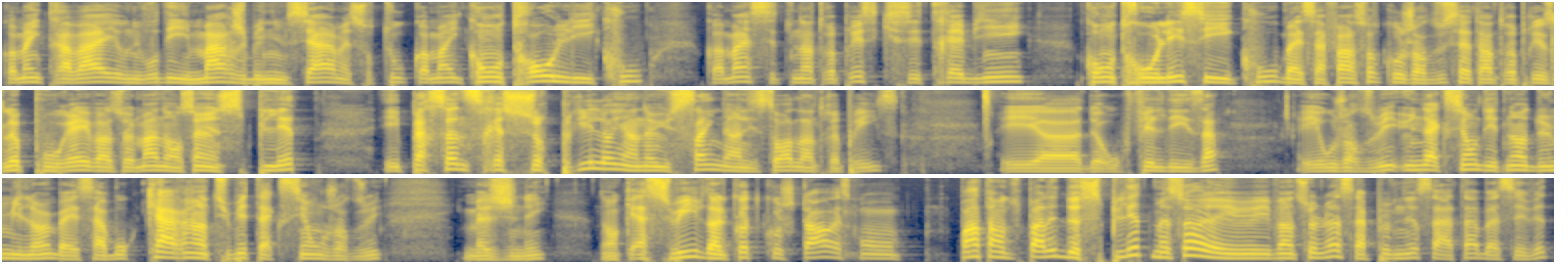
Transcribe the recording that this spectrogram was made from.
comment ils travaillent au niveau des marges bénéficiaires, mais surtout comment ils contrôlent les coûts comment c'est une entreprise qui sait très bien contrôler ses coûts, ben, ça fait en sorte qu'aujourd'hui, cette entreprise-là pourrait éventuellement annoncer un split et personne ne serait surpris. Là. Il y en a eu cinq dans l'histoire de l'entreprise et euh, au fil des ans. Et aujourd'hui, une action détenue en 2001, ben, ça vaut 48 actions aujourd'hui. Imaginez. Donc, à suivre dans le cas de Couchetard, est-ce qu'on n'a pas entendu parler de split, mais ça, éventuellement, ça peut venir sur la table assez vite.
